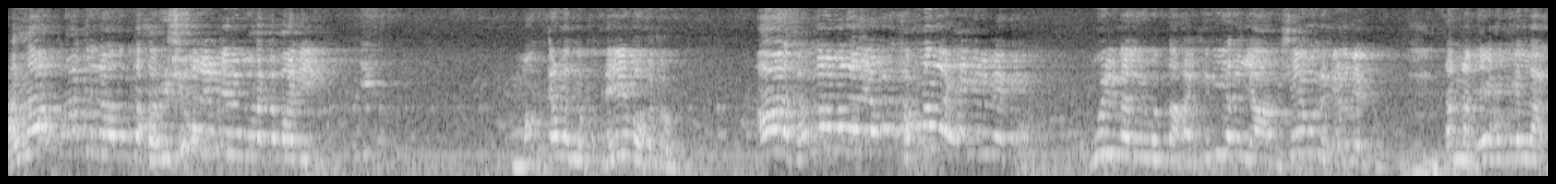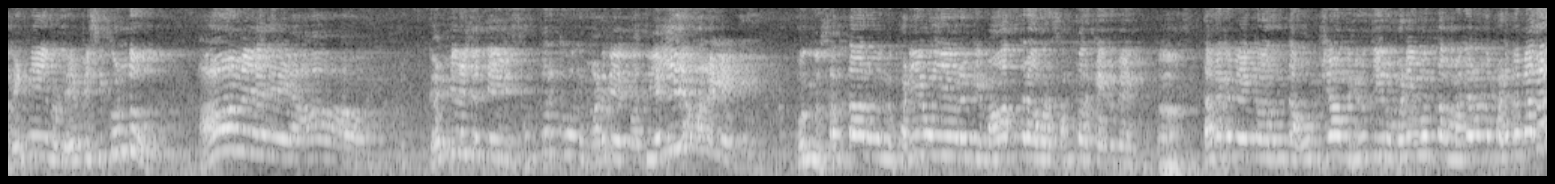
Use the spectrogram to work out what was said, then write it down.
ಅಲ್ಲಾ ಪ್ರಾಜರಾದಂತಹ ಋಷಿವರೆಣ್ಯರ ಮೂಲಕವಾಗಿ ಮಕ್ಕಳನ್ನು ಪಡೆಯಬಹುದು. ಆ ಸಂದರ್ಭದಲ್ಲಿ ಅವರ ಸಂಬಂಧ ಹೇಗಿರಬೇಕು? ಊರಿನಲ್ಲಿರುವಂತಹ ಹಿರಿಯರಲ್ಲಿ ಆ ವಿಷಯವನ್ನು ಹೇಳಬೇಕು. ತನ್ನ ದೇಹಕ್ಕೆಲ್ಲ ಬೆಣ್ಣೆಯನ್ನು ಲೇಪಿಸಿಕೊಂಡು ಆಮೇಲೆ ಆ ಗಂಡಿನ ಜೊತೆಯಲ್ಲಿ ಸಂಪರ್ಕವನ್ನು ಮಾಡಬೇಕು. ಅದು ಎಲ್ಲಿಯವರೆಗೆ? ಒಂದು ಸಂತಾನವನ್ನು ಪಡೆಯುವಲ್ಲಿಯವರಿಗೆ ಮಾತ್ರ ಅವರ ಸಂಪರ್ಕ ಇರಬೇಕು. ತನಗೆ ಬೇಕಾದಂತಹ ವಂಶಾಭಿವೃದ್ಧಿಯನ್ನು ಪಡೆಯುವಂತಹ ಮಗನನ್ನು ಪಡೆದ ಮೇಲೆ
